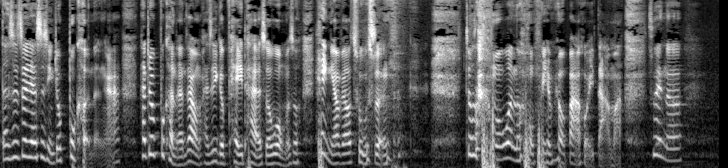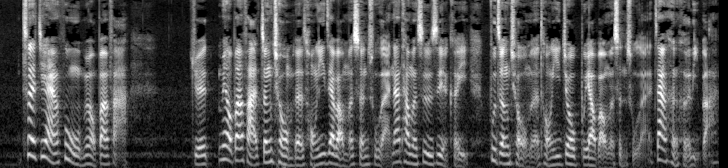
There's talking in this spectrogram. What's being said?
但是这件事情就不可能啊，他就不可能在我们还是一个胚胎的时候问我们说：“嘿，你要不要出生？” 就是他们问了，我们也没有办法回答嘛。所以呢，所以既然父母没有办法决没有办法征求我们的同意再把我们生出来，那他们是不是也可以不征求我们的同意就不要把我们生出来？这样很合理吧？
